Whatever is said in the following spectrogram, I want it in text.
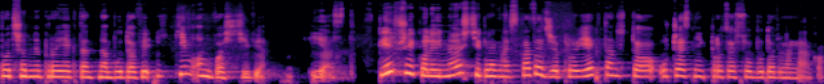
potrzebny projektant na budowie i kim on właściwie jest. W pierwszej kolejności pragnę wskazać, że projektant to uczestnik procesu budowlanego.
